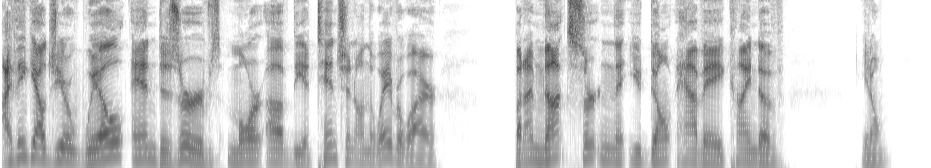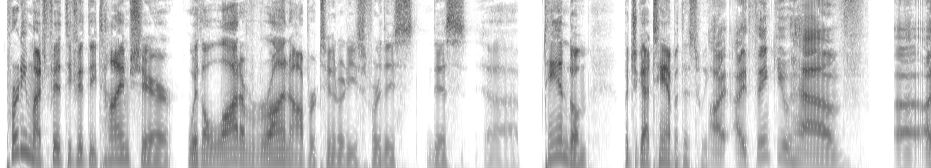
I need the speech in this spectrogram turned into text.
I think Allgeier will and deserves more of the attention on the waiver wire, but I'm not certain that you don't have a kind of, you know, pretty much 50-50 timeshare with a lot of run opportunities for this this uh, tandem, but you got Tampa this week. I, I think you have uh,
